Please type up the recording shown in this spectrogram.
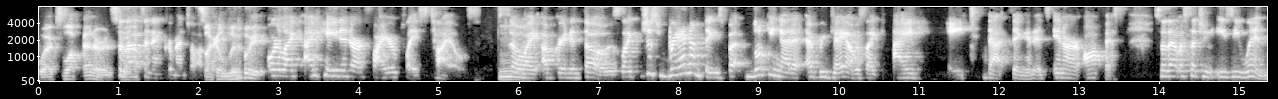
works a lot better. And so, So that's an incremental. it's like a upgrade. little or like I hated our fireplace tiles. So Mm. I upgraded those. Like just random things. But looking at it every day, I was like, I hate that thing. And it's in our office. So that was such an easy win.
